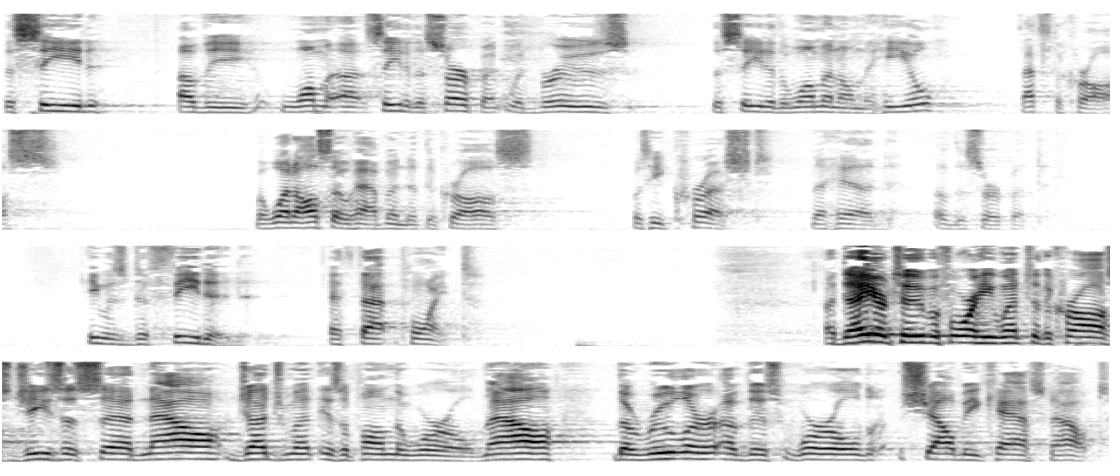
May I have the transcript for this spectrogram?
the seed of the woman, uh, seed of the serpent would bruise the seed of the woman on the heel. That's the cross. But what also happened at the cross was he crushed the head of the serpent. He was defeated at that point. A day or two before he went to the cross, Jesus said, Now judgment is upon the world. Now the ruler of this world shall be cast out.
